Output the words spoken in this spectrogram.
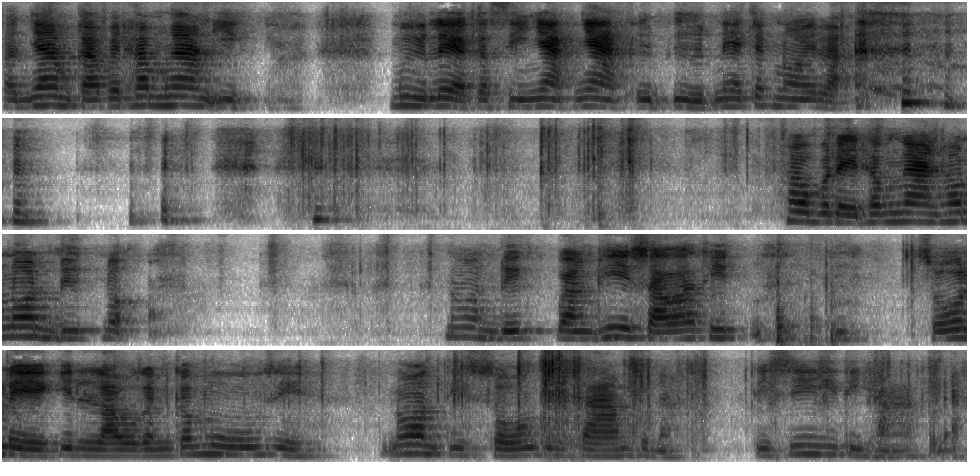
ปัญญามกลับไปทำงานอีก มือแรกก็สียากยากอืดๆแน่จักน้อยละเฮาบ่ได้ทำงานเฮานอนดึกเนาะนอนดึกบางที่เสาร์อาทิตย์โซเลกินเหล้ากันก็มูสิ นอนตีสองตีสามพุ่นะตีสี่ตีห้าพุ่นะ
